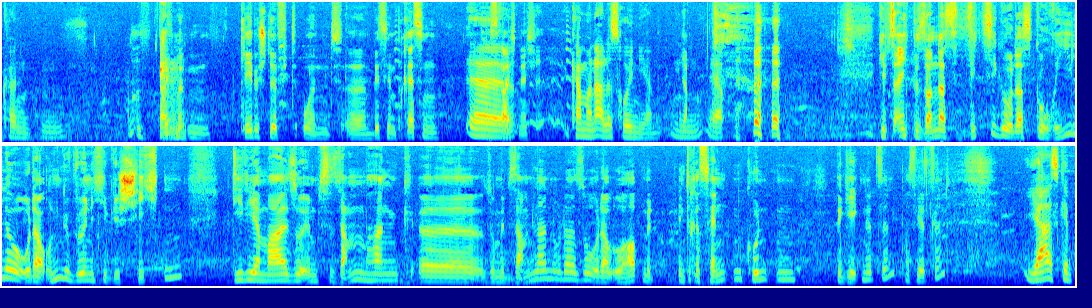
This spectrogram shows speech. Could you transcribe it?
Können. Hm. Also mit einem Klebestift und äh, ein bisschen Pressen, das reicht nicht. Kann man alles ruinieren. Ja. Hm, ja. Gibt es eigentlich besonders witzige oder skurrile oder ungewöhnliche Geschichten, die dir mal so im Zusammenhang äh, so mit Sammlern oder so oder überhaupt mit Interessenten, Kunden begegnet sind, passiert sind? Ja, es gibt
